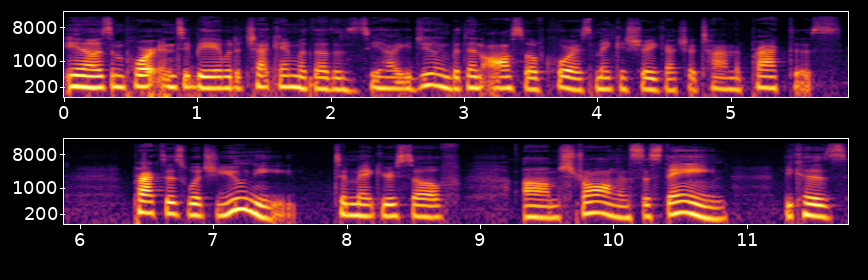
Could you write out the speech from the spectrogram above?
you know it's important to be able to check in with others and see how you're doing. But then also of course making sure you got your time to practice practice what you need to make yourself um, strong and sustain because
